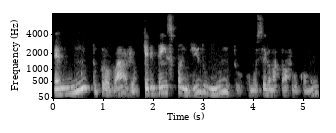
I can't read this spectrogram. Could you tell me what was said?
É muito provável que ele tenha expandido muito, o morcego hematófago comum,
